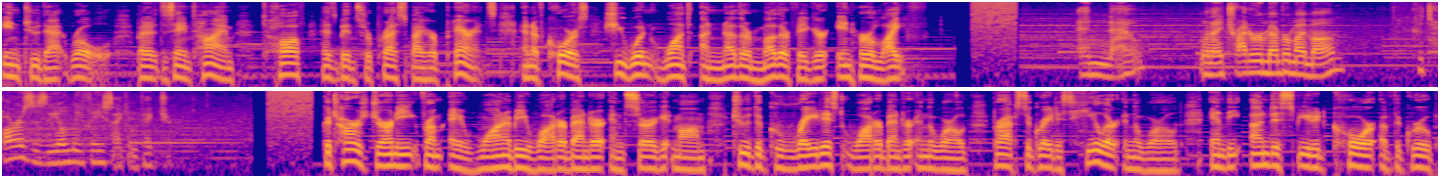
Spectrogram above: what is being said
into that role. But at the same time, Toph has been suppressed by her parents, and of course, she wouldn't want another mother figure in her life. And now, when I try to remember my mom, Katara's is the only face I can picture. Katara's journey from a wannabe waterbender and surrogate mom to the greatest waterbender in the world, perhaps the greatest healer in the world, and the undisputed core of the group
